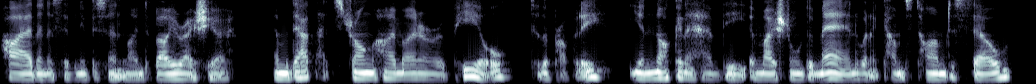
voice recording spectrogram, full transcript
higher than a 70% loan to value ratio. And without that strong homeowner appeal to the property, you're not going to have the emotional demand when it comes time to sell,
